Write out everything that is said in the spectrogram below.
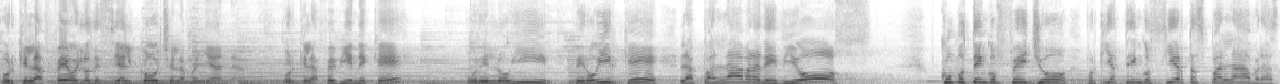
Porque la fe, hoy lo decía el coach en la mañana, porque la fe viene qué? por el oír. ¿Pero oír qué? La palabra de Dios. ¿Cómo tengo fe yo? Porque ya tengo ciertas palabras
